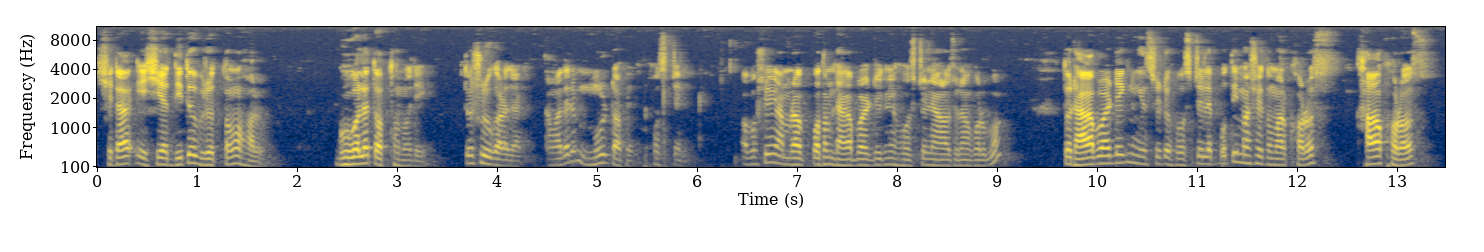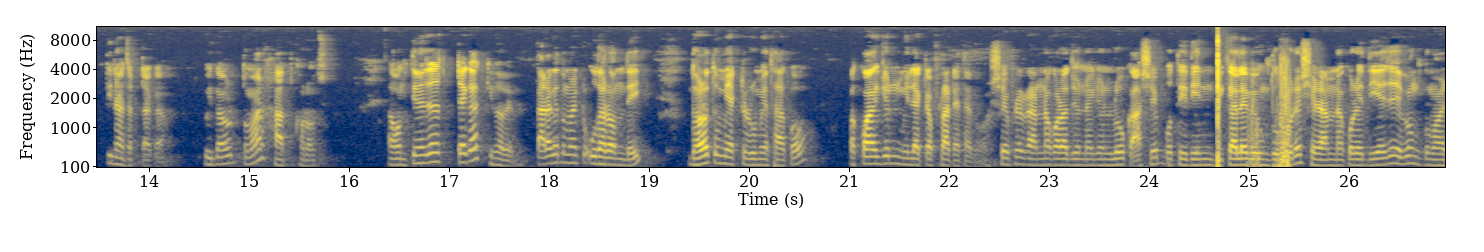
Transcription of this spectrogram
সেটা এশিয়ার দ্বিতীয় বৃহত্তম হল। গুগলের তথ্য অনুযায়ী। তো শুরু করা যাক, আমাদের মূল টপিক, হোস্টেল। অবশ্যই আমরা প্রথম ঢাকা পলিটেকনিক হোস্টেল নিয়ে আলোচনা করব। তো ঢাকা পলিটেকনিক ইনস্টিটিউটে হোস্টেলে প্রতি মাসে তোমার খরচ, খাওয়া খরচ তিন হাজার টাকা উইদাউট তোমার হাত খরচ। এখন তিন হাজার টাকা কীভাবে? তার আগে তোমার একটা উদাহরণ দেই। ধরো তুমি একটা রুমে থাকো বা কয়েকজন মিলে একটা ফ্ল্যাটে থাকো। সে ফ্ল্যাট রান্না করার জন্য একজন লোক আসে প্রতিদিন বিকালে এবং দুপুরে, সে রান্না করে দিয়ে যায় এবং তোমার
